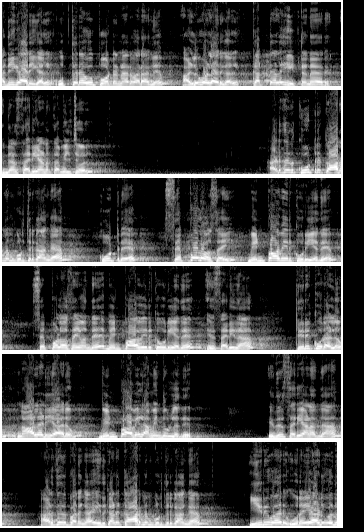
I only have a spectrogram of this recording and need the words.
அதிகாரிகள் உத்தரவு போட்டனர் வராது. அலுவலர்கள் கட்டளை இட்டனர். இதுதான் சரியான தமிழ் சொல். அடுத்தது கூற்று காரணம் கொடுத்துருக்காங்க. கூற்று செப்பலோசை வெண்பாவிற்கு உரியது செப்பலோசை வந்து வெண்பாவிற்கு உரியது இது சரிதான். திருக்குறளும் நாலடியாரும் வெண்பாவில் அமைந்துள்ளது. இது சரியானது தான் அடுத்தது பாருங்கள் இதுக்கான காரணம் கொடுத்துருக்காங்க. இருவர் உரையாடுவது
